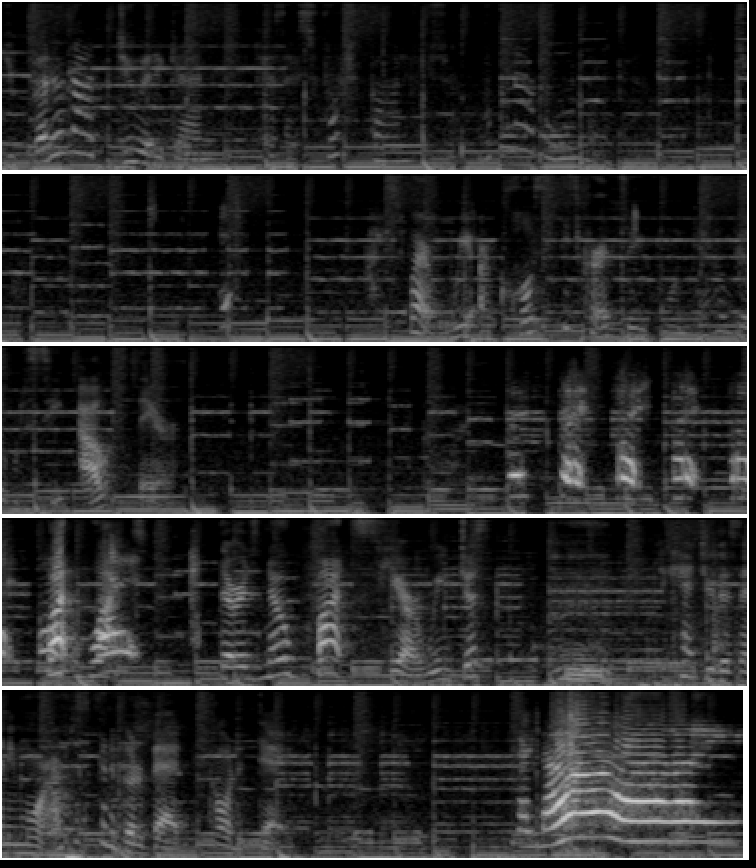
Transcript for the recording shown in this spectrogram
you better not do it again, swear, we are close to these curtains, so you will never be able to see out there. But, what? There is no buts here. We just. I can't do this anymore. I'm just gonna go to bed. Call it a day. Good night.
